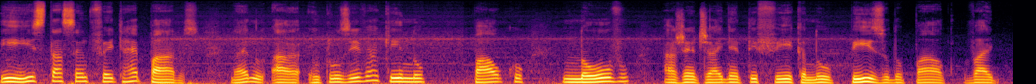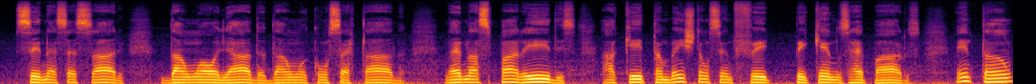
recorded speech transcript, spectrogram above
e isso está sendo feito reparos, né? inclusive aqui no palco novo, a gente já identifica no piso do palco, vai ser necessário dar uma olhada, dar uma consertada. Né? Nas paredes, aqui também estão sendo feitos pequenos reparos. Então,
